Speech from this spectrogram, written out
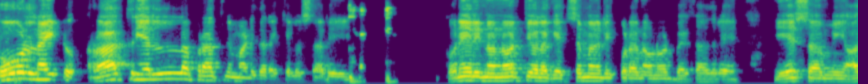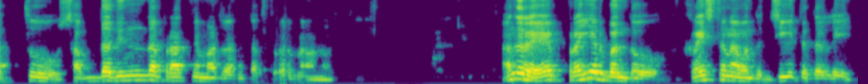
ಹೋಲ್ ನೈಟ್ ರಾತ್ರಿ ಎಲ್ಲ ಪ್ರಾರ್ಥನೆ ಮಾಡಿದ್ದಾರೆ. ಕೆಲವು ಸಾರಿ. ಕೊನೆಯಲ್ಲಿ ನಾವು ನೋಡ್ತೀವಲ್ಲ ಗೆಚ್ಚಮನಲ್ಲಿ ಕೂಡ ನಾವು ನೋಡ್ಬೇಕಾದ್ರೆ ಏಸ್ವಾಮಿ ಹತ್ತು ಶಬ್ದದಿಂದ ಪ್ರಾರ್ಥನೆ ಮಾಡಿದಂತ ನಾವು ನೋಡ್ತೀವಿ. ಅಂದ್ರೆ ಪ್ರಯರ್ ಬಂದು ಕ್ರೈಸ್ತನ ಒಂದು ಜೀವಿತದಲ್ಲಿ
